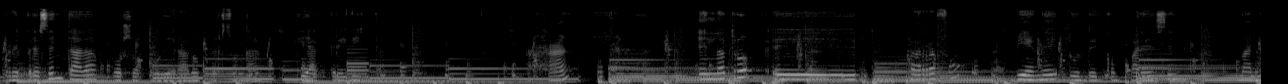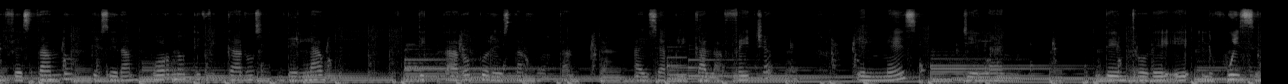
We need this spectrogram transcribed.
representada por su apoderado personal que acredita. Ajá. El otro eh, párrafo viene donde comparecen manifestando que se dan por notificados del auto dictado por esta junta. Ahí se aplica la fecha, el mes y el año dentro del de juicio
